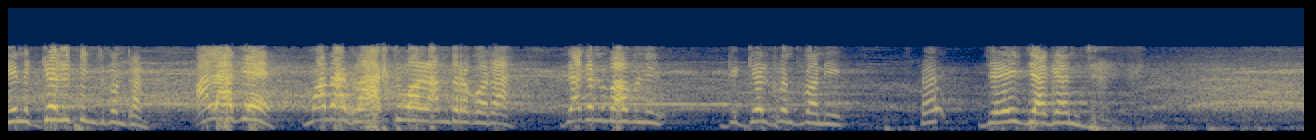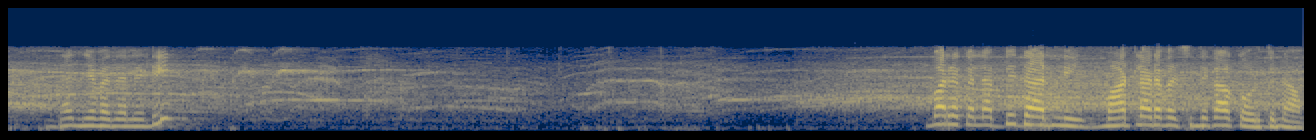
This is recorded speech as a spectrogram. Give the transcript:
నేను గెలిపించుకుంటాను. అలాగే మన రాష్ట్ర వాళ్ళందరూ కూడా జగన్ బాబుని గెలిపించమని జై జగన్ జై. ధన్యవాదాలండి మరొక లబ్ధిదారిని మాట్లాడవలసిందిగా కోరుతున్నాం.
